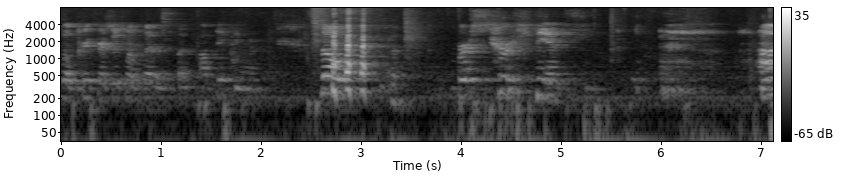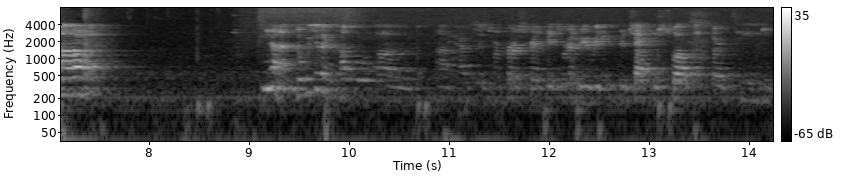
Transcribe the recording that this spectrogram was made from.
Well, just a little precursor to our playlist, but I'll take you there. So, First Corinthians. Uh, yeah, so we get a couple of uh, passages from First Corinthians. We're going to be reading through chapters 12 and 13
